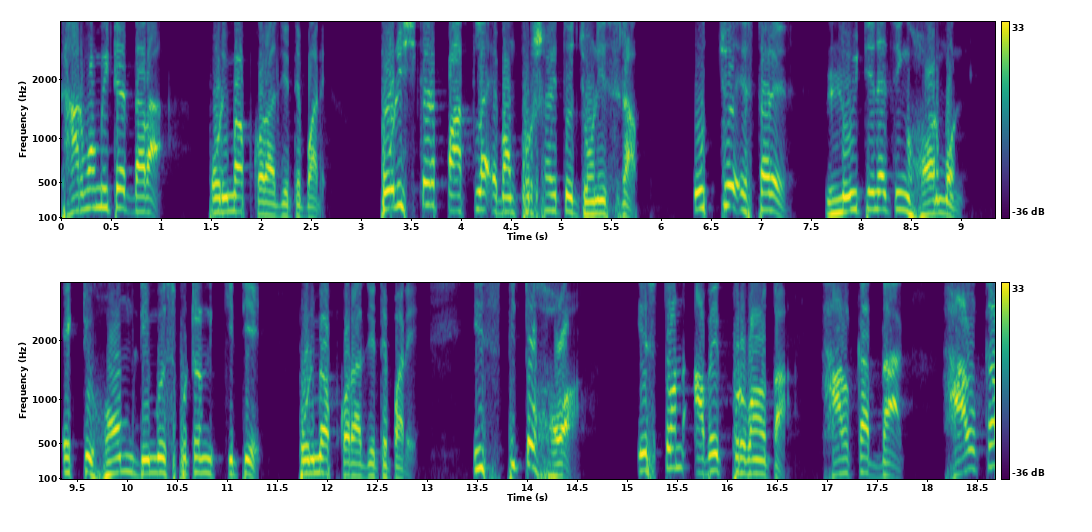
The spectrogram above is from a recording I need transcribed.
থার্মোমিটার দ্বারা পরিমাপ করা যেতে পারে। পরিষ্কার, পাতলা এবং প্রসারিত জনিস্রাব উচ্চ স্তরের লুইটেনাজিং হরমোন একটি হোম ডিম্বস্ফোটন কিটে পরিমাপ করা যেতে পারে। স্ফীত হওয়া, স্তন আবেগ প্রবণতা, হালকা দাগ, হালকা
